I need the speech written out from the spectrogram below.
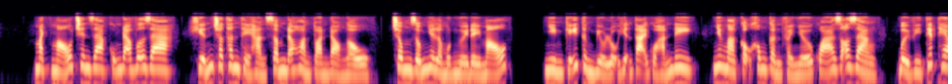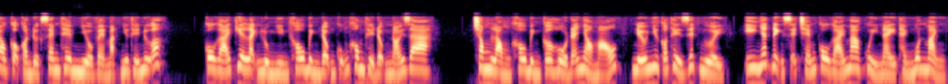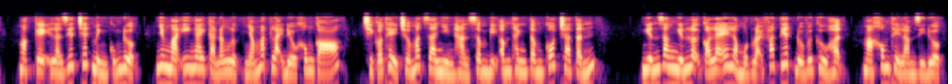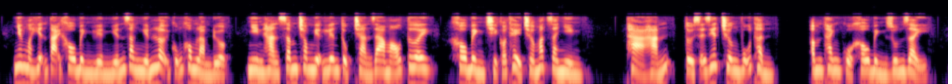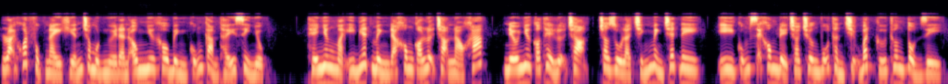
Mạch máu trên da cũng đã vỡ ra, khiến cho thân thể Hàn Sâm đã hoàn toàn đỏ ngầu, trông giống như là một người đầy máu. Nhìn kỹ từng biểu lộ hiện tại của hắn đi, nhưng mà cậu không cần phải nhớ quá rõ ràng, bởi vì tiếp theo cậu còn được xem thêm nhiều vẻ mặt như thế nữa. Cô gái kia lạnh lùng nhìn Khâu Bình động cũng không thể động nói ra. Trong lòng Khâu Bình cơ hồ đã nhỏ máu, nếu như có thể giết người, y nhất định sẽ chém cô gái ma quỷ này thành muôn mảnh, mặc kệ là giết chết mình cũng được, nhưng mà y ngay cả năng lực nhắm mắt lại đều không có, chỉ có thể trơ mắt ra nhìn Hàn Sâm bị âm thanh tâm cốt tra tấn. Nghiến răng nghiến lợi có lẽ là một loại phát tiết đối với cừu hận, mà không thể làm gì được, nhưng mà hiện tại Khâu Bình liền nghiến răng nghiến lợi cũng không làm được, nhìn Hàn Sâm trong miệng liên tục tràn ra máu tươi, Khâu Bình chỉ có thể trơ mắt ra nhìn. Thả hắn, tôi sẽ giết Trương Vũ Thần. Âm thanh của Khâu Bình run rẩy, loại khuất phục này khiến cho một người đàn ông như Khâu Bình cũng cảm thấy sỉ nhục. Thế nhưng mà y biết mình đã không có lựa chọn nào khác, nếu như có thể lựa chọn, cho dù là chính mình chết đi, y cũng sẽ không để cho Trương Vũ Thần chịu bất cứ thương tổn gì.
